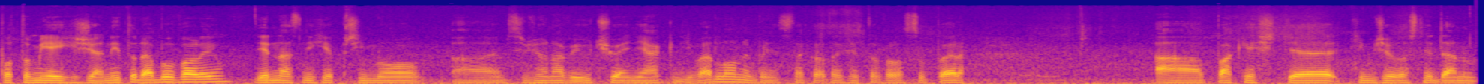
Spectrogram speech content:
potom jejich ženy to dabovaly. Jedna z nich je přímo, myslím, že ona vyučuje nějak divadlo nebo něco takového, takže to bylo super. A pak ještě tím, že vlastně Dan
